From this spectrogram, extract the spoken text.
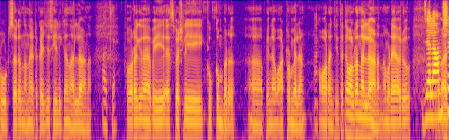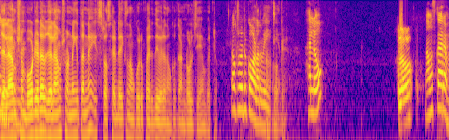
ഫ്രൂട്ട്സൊക്കെ നന്നായിട്ട് കഴിച്ച് ശീലിക്കുന്നത് നല്ലതാണ്. ഫോർ ഈ എസ്പെഷ്യലി കുക്കുംബർ പിന്നെ വാട്ടർ മെലൺ ഓറഞ്ച് ഇതൊക്കെ വളരെ നല്ലതാണ്. നമ്മുടെ ഒരു ജലാംശം ജലാംശം ബോഡിയുടെ ജലാംശം ഉണ്ടെങ്കിൽ തന്നെ ഈ സ്ട്രെസ് ഹെഡേക്സ് നമുക്ക് ഒരു പരിധി വരെ നമുക്ക് കൺട്രോൾ ചെയ്യാൻ പറ്റും. ഡോക്ടർ ഒരു കോളർ വെയിറ്റ് ഹലോ ഹലോ? നമസ്കാരം.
